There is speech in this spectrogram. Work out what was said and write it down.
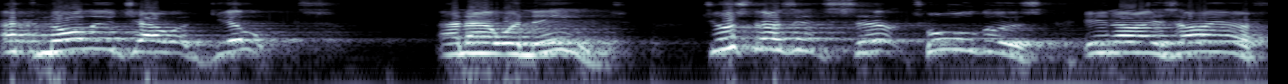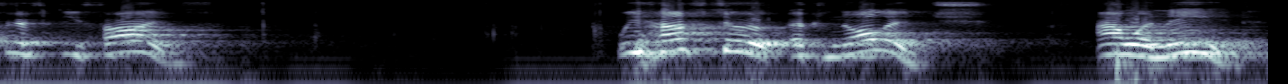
Acknowledge our guilt and our need, just as it told us in Isaiah 55. We have to acknowledge our need.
